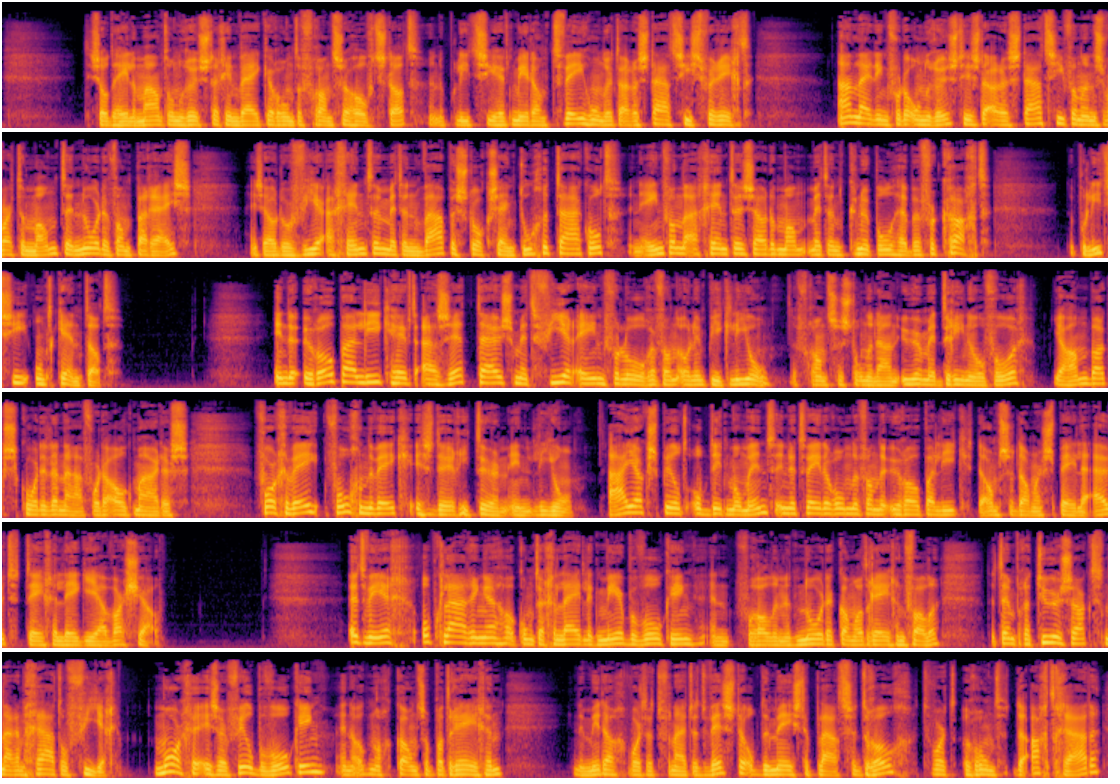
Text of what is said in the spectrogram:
Het is al de hele maand onrustig in wijken rond de Franse hoofdstad en de politie heeft meer dan 200 arrestaties verricht. Aanleiding voor de onrust is de arrestatie van een zwarte man ten noorden van Parijs. Hij zou door vier agenten met een wapenstok zijn toegetakeld... en een van de agenten zou de man met een knuppel hebben verkracht. De politie ontkent dat. In de Europa League heeft AZ thuis met 4-1 verloren van Olympique Lyon. De Fransen stonden na een uur met 3-0 voor. Johan Bak scoorde daarna voor de Alkmaarders. Volgende week is de return in Lyon. Ajax speelt op dit moment in de tweede ronde van de Europa League. De Amsterdammers spelen uit tegen Legia Warschau. Het weer, opklaringen, al komt er geleidelijk meer bewolking... en vooral in het noorden kan wat regen vallen. De temperatuur zakt naar een graad of 4. Morgen is er veel bewolking en ook nog kans op wat regen. In de middag wordt het vanuit het westen op de meeste plaatsen droog. Het wordt rond de 8 graden.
